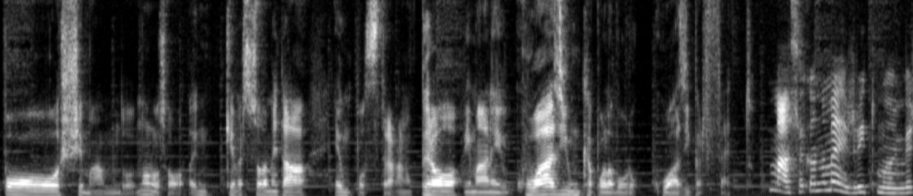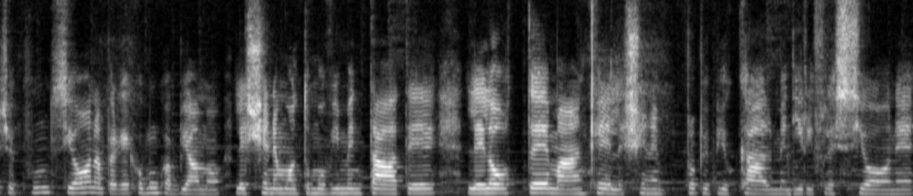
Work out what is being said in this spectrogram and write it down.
po' scemando, non lo so, che verso la metà è un po' strano, però rimane quasi un capolavoro quasi perfetto. Ma secondo me il ritmo invece funziona perché comunque abbiamo le scene molto movimentate, le lotte, ma anche le scene proprio più calme, di riflessione,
